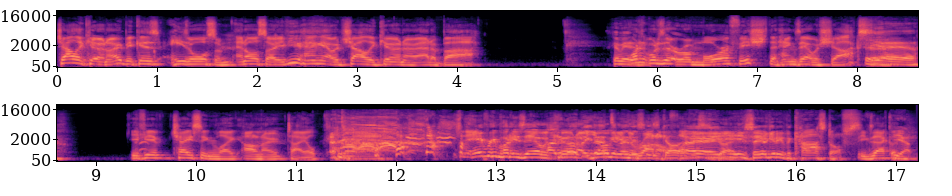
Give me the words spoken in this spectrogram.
Charlie Curnow, because he's awesome. And also, if you hang out with Charlie Curnow at a bar, Come what, what is it, a remora fish that hangs out with sharks? yeah, yeah. If you're chasing, like, I don't know, tail, uh, everybody's there with I Curnow. You're getting the this is runoff. going. Like, this Hey, so you're getting the cast offs. Exactly. Yeah.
